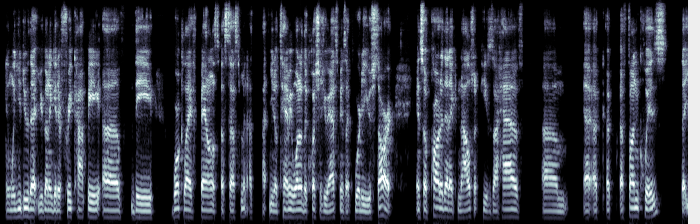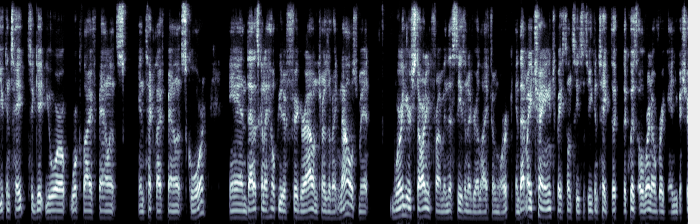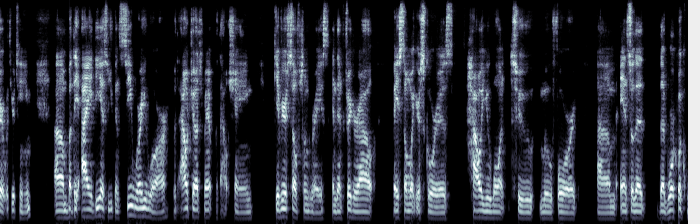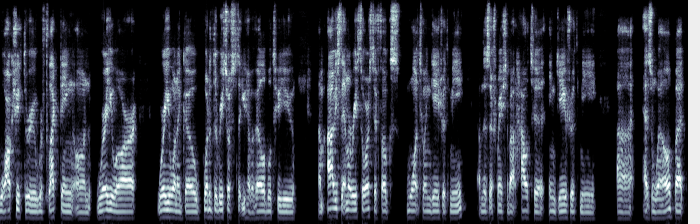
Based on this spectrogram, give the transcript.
And when you do that, you're going to get a free copy of the work-life balance assessment. I, you know, Tammy, one of the questions you asked me is like, where do you start? And so part of that acknowledgement piece is I have um, a, a, a fun quiz that you can take to get your work-life balance and tech-life balance score. And that is going to help you to figure out in terms of acknowledgement where you're starting from in this season of your life and work. And that might change based on season. So you can take the, the quiz over and over again. You can share it with your team. Um, but the idea is you can see where you are without judgment, without shame, give yourself some grace, and then figure out based on what your score is, how you want to move forward. Um, and so that the workbook walks you through reflecting on where you are, where you want to go, what are the resources that you have available to you. Um, obviously, I'm a resource if folks want to engage with me. Um, there's information about how to engage with me uh, as well. But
